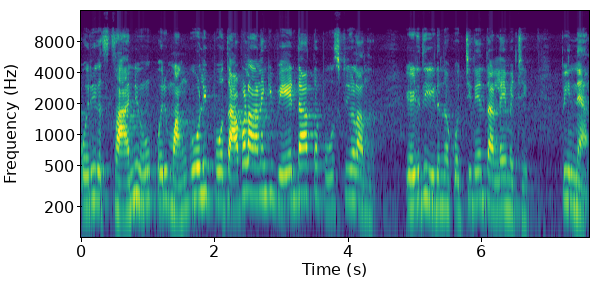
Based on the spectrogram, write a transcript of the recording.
ഒരു സനു ഒരു മംഗോളി പോത്ത് അവളാണെങ്കിൽ വേണ്ടാത്ത പോസ്റ്റുകളാണ് എഴുതിയിടുന്ന കൊച്ചിനെയും തള്ളയും വെച്ച്. പിന്നെ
